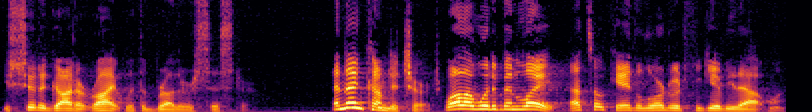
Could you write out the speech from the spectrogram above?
you should have got it right with the brother or sister. And then come to church. Well, I would have been late. That's okay. The Lord would forgive you that one.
